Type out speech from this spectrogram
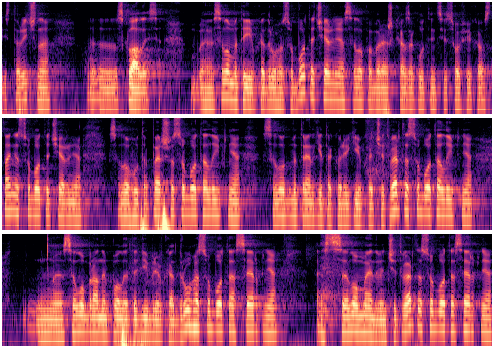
історично е, склалися. Село Матеївка, друга субота червня, село Побережка, Закутинці, Софійка, остання субота червня, село Гута, перша субота липня, село Дмитренки та Коряківка, четверта субота липня, село Бране Поле та Дібрівка, друга субота серпня, село Медвин, четверта субота серпня,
